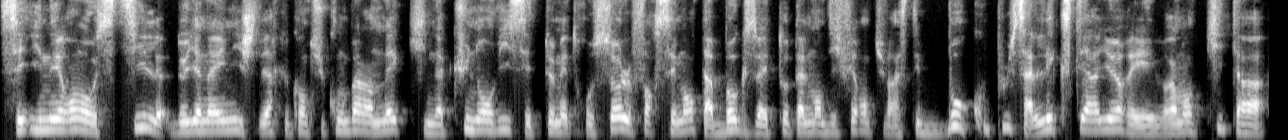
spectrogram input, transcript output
c'est inhérent au style de Yana Enish, c'est-à-dire que quand tu combats un mec qui n'a qu'une envie, c'est de te mettre au sol, forcément ta boxe va être totalement différente. Tu vas rester beaucoup plus à l'extérieur et vraiment quitte à,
